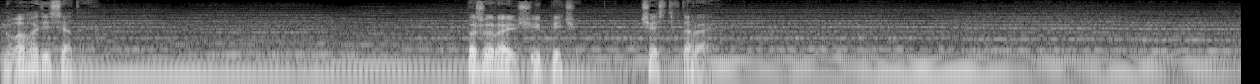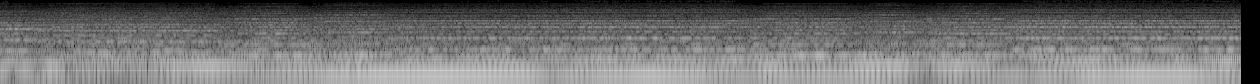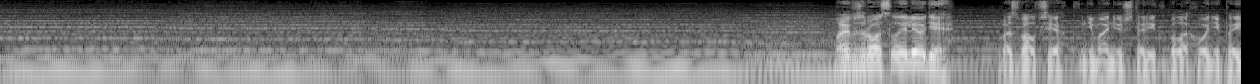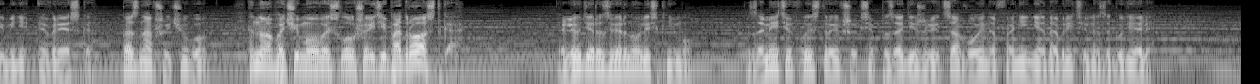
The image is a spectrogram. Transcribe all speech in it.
Глава 10. Пожирающие печень. Часть вторая. «Мы взрослые люди!» — возвал всех к вниманию старик в балахоне по имени Эвреска, познавший чугун. «Но почему вы слушаете подростка?» Люди развернулись к нему. Заметив выстроившихся позади жреца воинов, они неодобрительно загудели.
